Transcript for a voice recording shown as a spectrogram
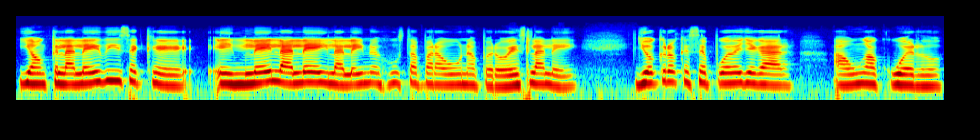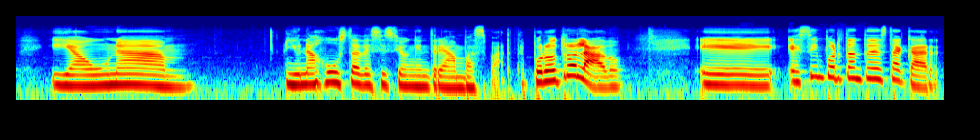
Y aunque la ley dice que en ley la ley la ley no es justa para una pero es la ley yo creo que se puede llegar a un acuerdo y a una y una justa decisión entre ambas partes. Por otro lado eh, es importante destacar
